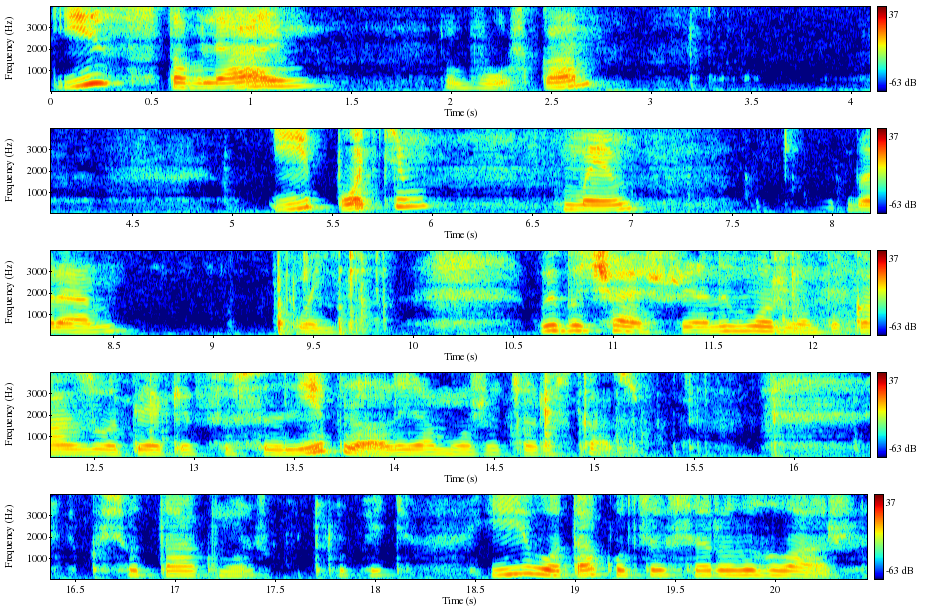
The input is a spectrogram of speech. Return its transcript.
і вставляємо в вушка. І потім ми беремо. Ой. Вибачаю, що я не можу вам показувати, як я це все ліплю, але я можу це розказувати. Якось отак можу робити. І отак оце все розглажую.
